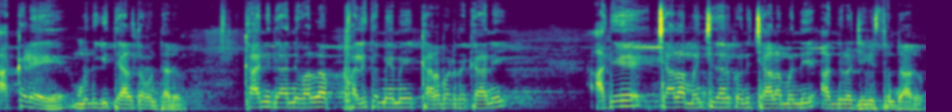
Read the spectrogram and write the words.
అక్కడే మునిగి తేలుతూ ఉంటారు. కానీ దానివల్ల ఫలితం ఏమీ కనబడదు కానీ అదే చాలా మంచిది అనుకొని చాలామంది అందులో జీవిస్తుంటారు.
